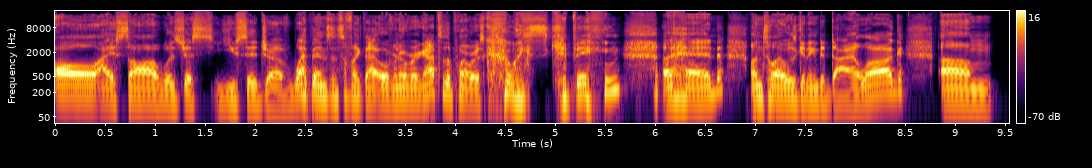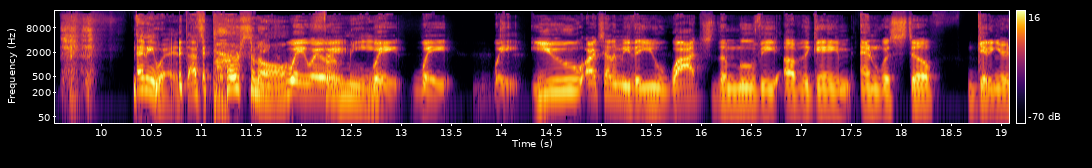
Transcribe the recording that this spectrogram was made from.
all I saw was just usage of weapons and stuff like that over and over. I got to the point where I was kind of like skipping ahead until I was getting to dialogue. Um, anyway, that's personal. Wait, wait, for wait, me. wait, wait, wait. You are telling me that you watched the movie of the game and was still getting your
